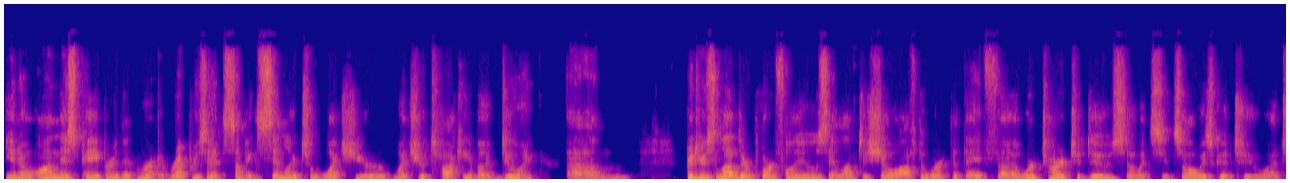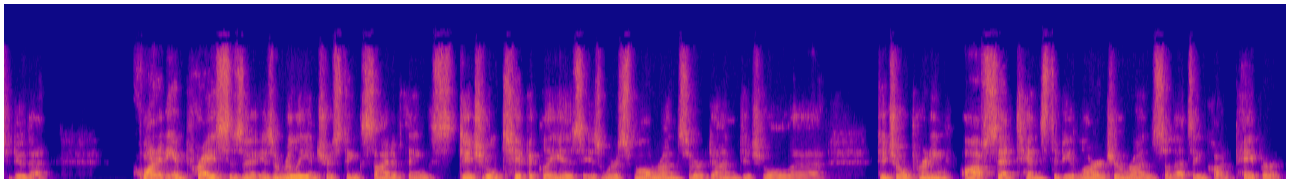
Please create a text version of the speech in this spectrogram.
you know, on this paper that re- represents something similar to what you're what you're talking about doing. Um, printers love their portfolios. They love to show off the work that they've uh, worked hard to do. So it's it's always good to uh, to do that. Quantity and price is a is a really interesting side of things. Digital typically is is where small runs are done. Digital uh, digital printing. Offset tends to be larger runs, so that's ink on paper.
